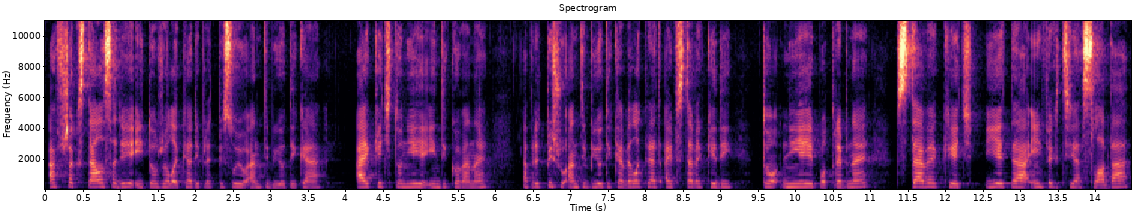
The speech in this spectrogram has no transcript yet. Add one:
Avšak stále sa deje i to, že lekári predpisujú antibiotika, aj keď to nie je indikované a predpíšu antibiotika veľakrát aj v stave, kedy to nie je potrebné, v stave, keď je tá infekcia slabá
